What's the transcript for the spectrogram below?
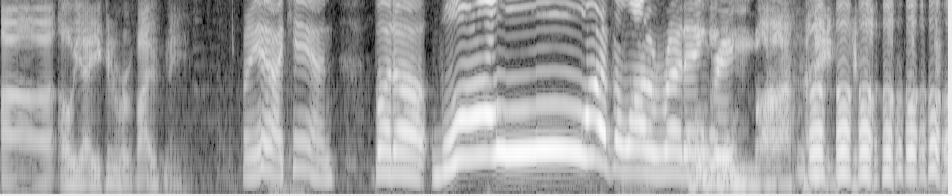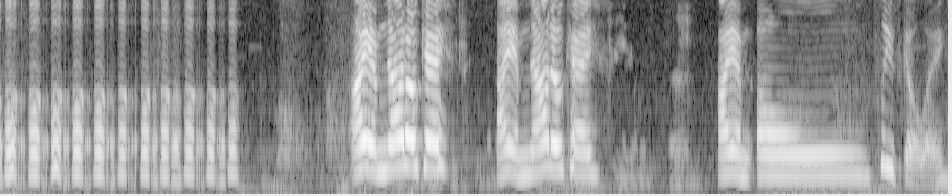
Uh, oh yeah, you can revive me. Oh yeah, I can. But uh, whoa! That's a lot of red angry. Oh my god. I am not okay. I am not okay. I got a bed. I am. Oh, please go away.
